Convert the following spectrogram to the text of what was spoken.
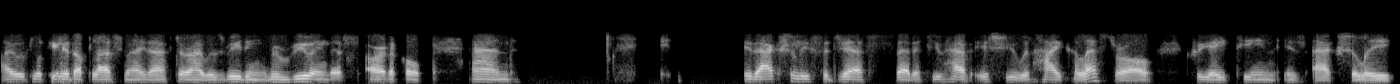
I was looking it up last night after I was reading, reviewing this article, and it, actually suggests that if you have issue with high cholesterol, creatine is actually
